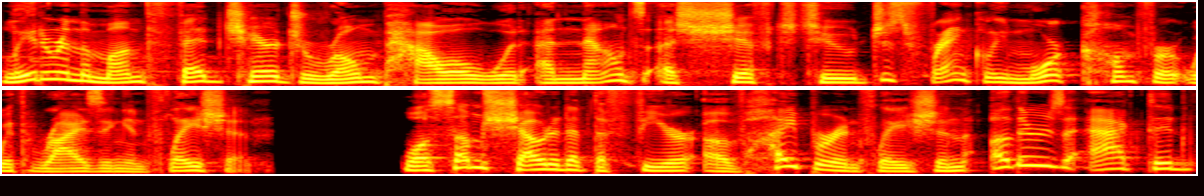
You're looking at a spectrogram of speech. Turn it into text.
Later in the month, Fed Chair Jerome Powell would announce a shift to, just frankly, more comfort with rising inflation. While some shouted at the fear of hyperinflation, others acted,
